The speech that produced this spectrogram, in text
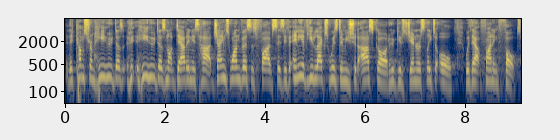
It comes from he who does he who does not doubt in his heart. James 1 verses 5 says, If any of you lacks wisdom, you should ask God, who gives generously to all, without finding fault,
